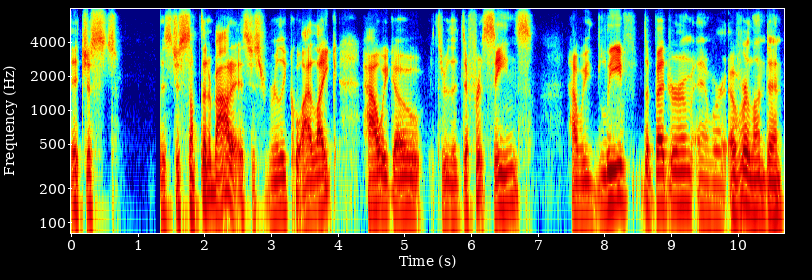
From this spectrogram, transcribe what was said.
it just it's just something about it. It's just really cool. I like how we go through the different scenes, how we leave the bedroom and we're over London.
